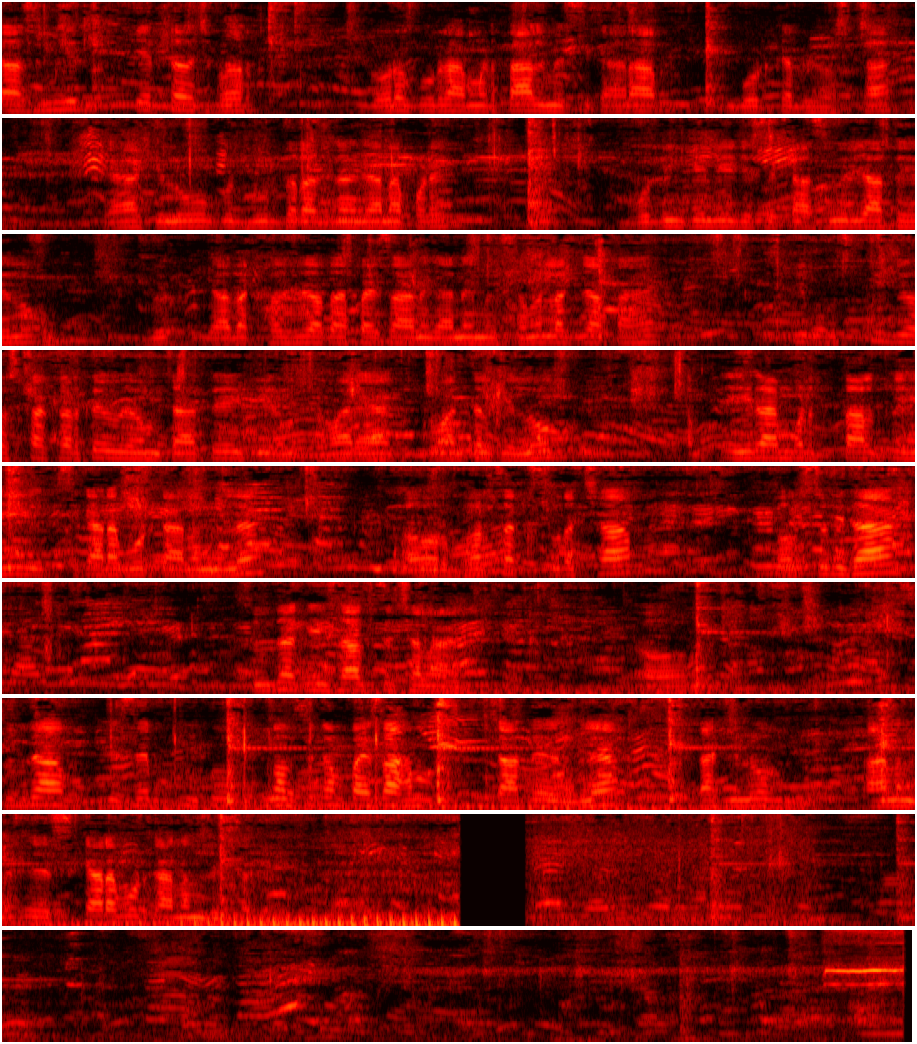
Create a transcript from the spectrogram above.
Kashmir के तर्ज पर गोरखपुर रामड़ताल में शिकारा बोट का व्यवस्था। यहाँ के लोगों को दूर दराज न जाना पड़े। बोटिंग के लिए जैसे कश्मीर जाते हैं लोग, ज़्यादा खर्च हो जाता है, पैसा आने जाने में समय लग जाता है। उसकी उसकी व्यवस्था करते हुए हम चाहते हैं कि हम हमारे यहाँ पूर्वांचल के लोग यही रामगढ़ ताल पे ही शिकारा बोट का आनंद मिले और भरसक सुरक्षा और सुविधा सुविधा के हिसाब से चलाएँ। और सुविधा, जैसे उनको कम से कम पैसा हम चाहते हैं लें ताकि लोग आनंद कैरा बोर्ड का आनंद ले सकें।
